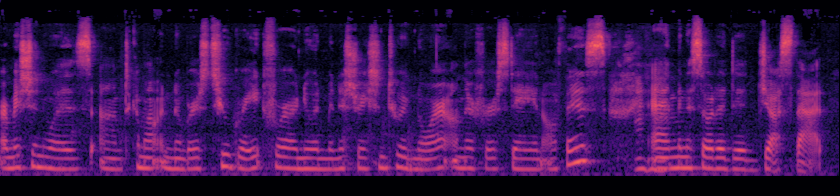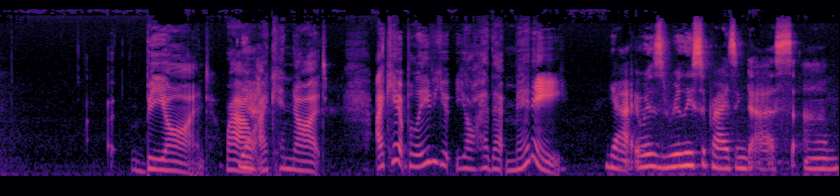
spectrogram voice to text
Our mission was um, to come out in numbers too great for our new administration to ignore on their first day in office, mm-hmm. and Minnesota did just that. Beyond wow, yeah. I cannot I can't believe you y'all had that many. Yeah, it was really surprising to us. Um,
